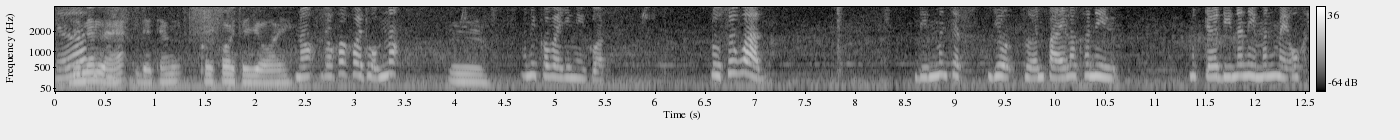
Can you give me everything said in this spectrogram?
เด้อดินนั่นแหละ เดี๋ยวทั้งค่อยๆทยอย เนาะเดี๋ยวค่อยๆถมเนาะอืมอันนี้ก็ไว้อยังไงก่อนรู้สึกว่า ดินมันจะเยอะเกินไปแล้วคันนี้ มันเจอดินอันนี้มันไม่โอเค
